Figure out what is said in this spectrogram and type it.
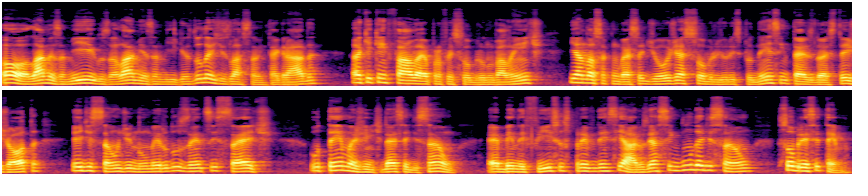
Olá, meus amigos, olá, minhas amigas do Legislação Integrada. Aqui quem fala é o professor Bruno Valente e a nossa conversa de hoje é sobre jurisprudência em tese do STJ, edição de número 207. O tema, gente, dessa edição é benefícios previdenciários e a segunda edição sobre esse tema.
